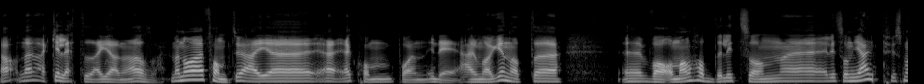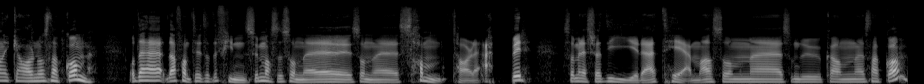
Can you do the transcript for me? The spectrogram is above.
Ja, nei, det er ikke lett, det der greiene der, altså. Men nå fant jo jeg eh, Jeg, jeg kom på en idé her om dagen. At eh, eh, hva om man hadde litt sånn, litt sånn hjelp, hvis man ikke har noe å snakke om? Og det, da fant jeg ut at det finnes jo masse sånne, sånne samtaleapper som rett og slett gir deg et tema som, som du kan snakke om.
